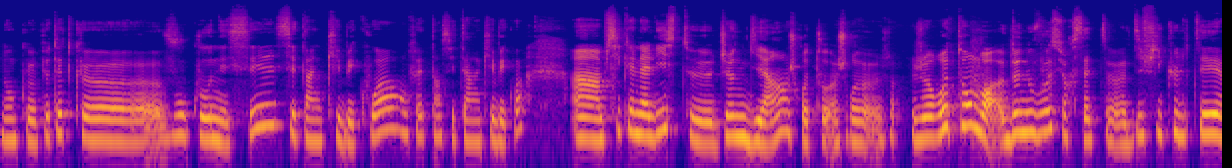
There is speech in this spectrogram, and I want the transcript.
Donc euh, peut-être que vous connaissez, c'est un Québécois en fait, hein, c'était un Québécois, un psychanalyste John Guillain. Je, retombe de nouveau sur cette difficulté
